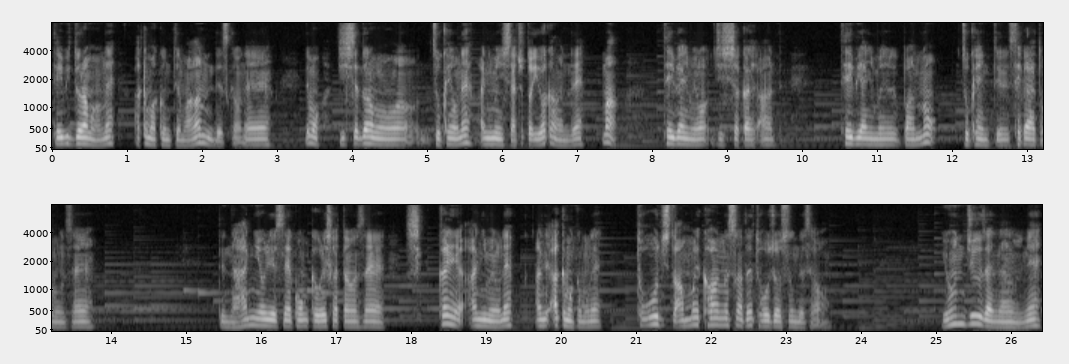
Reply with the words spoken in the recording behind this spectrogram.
テレビドラマのね、悪魔くんっていうのもあるんですけどね。でも、実写ドラマの続編をね、アニメにしたらちょっと違和感があるんでね、まあ、テレビアニメの実写化、あテレビアニメ版の続編っていう世界だと思うんですね。で、何よりですね、今回嬉しかったのはですね、しっかりアニメのね、悪魔くんもね、当時とあんまり変わらない姿で登場するんですよ。40代なのにね、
